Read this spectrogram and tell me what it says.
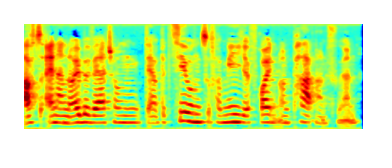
auch zu einer Neubewertung der Beziehungen zu Familie, Freunden und Partnern führen.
